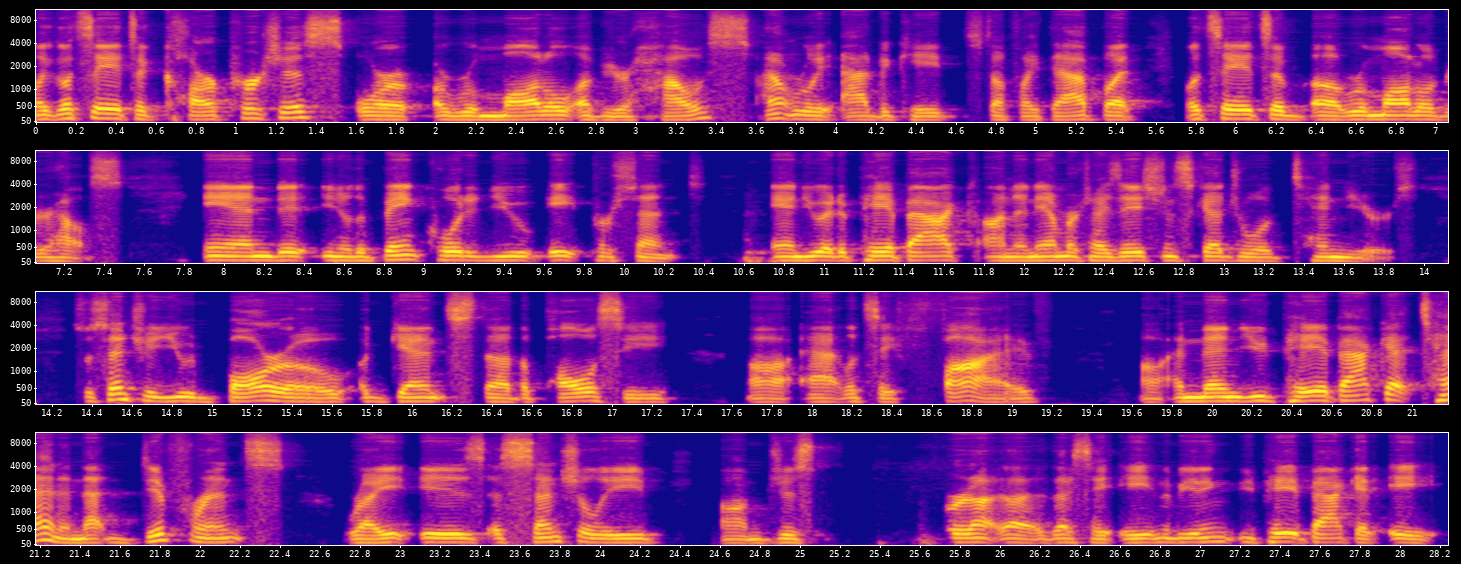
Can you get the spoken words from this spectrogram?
like let's say it's a car purchase or a remodel of your house. I don't really advocate stuff like that, but let's say it's a, a remodel of your house and you know the bank quoted you 8% and you had to pay it back on an amortization schedule of 10 years. So essentially you would borrow against uh, the policy uh, at let's say 5 uh, and then you'd pay it back at 10 and that difference right is essentially um, just or not, uh, did I say 8 in the beginning? You pay it back at 8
